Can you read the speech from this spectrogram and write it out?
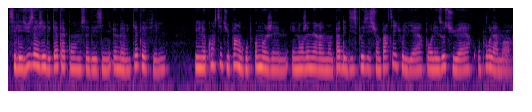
Si les usagers des catacombes se désignent eux-mêmes cataphiles, ils ne constituent pas un groupe homogène et n'ont généralement pas de disposition particulière pour les ossuaires ou pour la mort.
